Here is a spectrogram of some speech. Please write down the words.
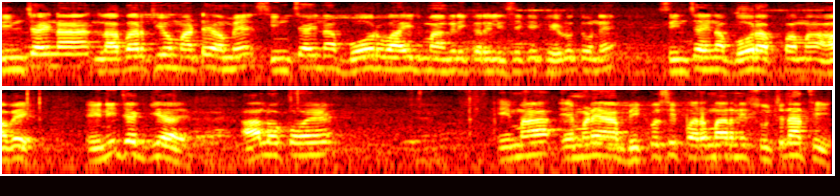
સિંચાઈના લાભાર્થીઓ માટે અમે સિંચાઈના બોર વાઇઝ માગણી કરેલી છે કે ખેડૂતોને સિંચાઈના બોર આપવામાં આવે. એની જગ્યાએ આ લોકોએ એમાં એમણે આ ભીખુસી પરમારની સૂચનાથી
